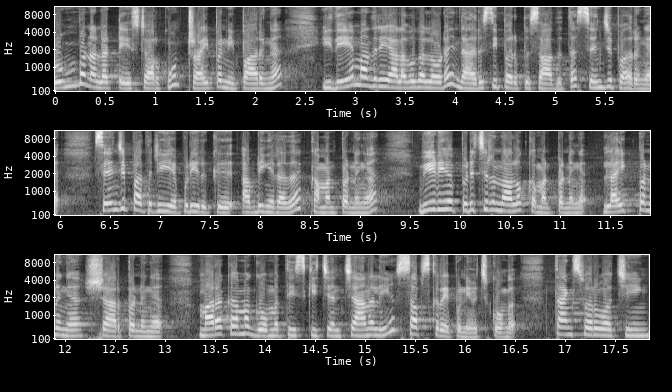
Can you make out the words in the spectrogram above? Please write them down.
ரொம்ப நல்லா டேஸ்ட்டாக இருக்கும். ட்ரை பண்ணி பாருங்கள் இதே மாதிரி அளவுகளோட இந்த அரிசி பருப்பு சாதத்தை செஞ்சு பாருங்கள் செஞ்சு பார்த்துட்டு எப்படி இருக்குது அப்படிங்கிறத கமெண்ட் பண்ணுங்கள் வீடியோ பிடிச்சிருந்தாலும் கமெண்ட் பண்ணுங்கள் லைக் பண்ணுங்கள் ஷேர் பண்ணுங்கள் மறக்காமல் கோமதீஸ் கிச்சன் சேனலையும் சப்ஸ்கிரைப் பண்ணி வச்சுக்கோங்க. தேங்க்ஸ் ஃபார் வாட்சிங்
